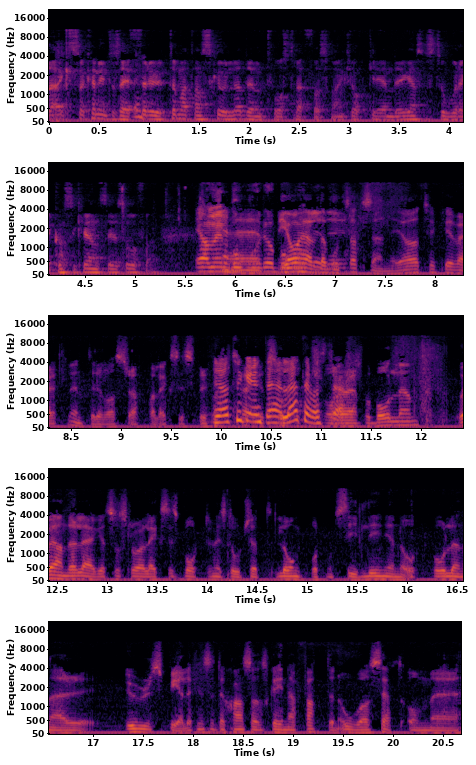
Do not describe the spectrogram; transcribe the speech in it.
Men så kan du inte säga. Förutom att han skulle ha dömt två straffar som en klockren. Det är ganska stora konsekvenser i så fall. Ja men Eh, borde och borde. jag hävdar motsatsen. Jag tycker verkligen inte det var straff Alexis. För Jag tycker inte heller att det var straff. han på bollen och i andra läget så slår Alexis bort den i stort sett långt bort mot sidlinjen och bollen är ur spel. Det finns inte chans att han ska hinna fatt den oavsett om, eh,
